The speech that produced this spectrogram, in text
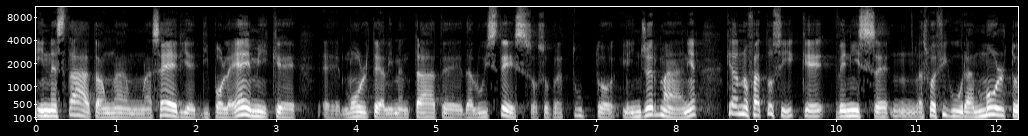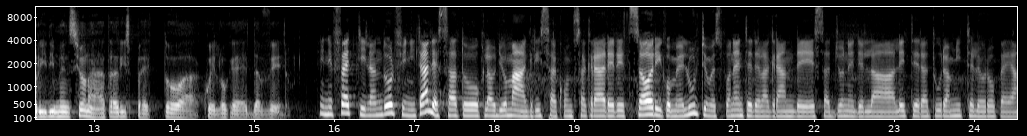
innestata una, una serie di polemiche, eh, molte alimentate da lui stesso, soprattutto in Germania, che hanno fatto sì che venisse mh, la sua figura molto ridimensionata rispetto a quello che è davvero. In effetti Landolfi in Italia è stato Claudio Magris a consacrare Rezzori come l'ultimo esponente della grande stagione della letteratura mitteleuropea.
